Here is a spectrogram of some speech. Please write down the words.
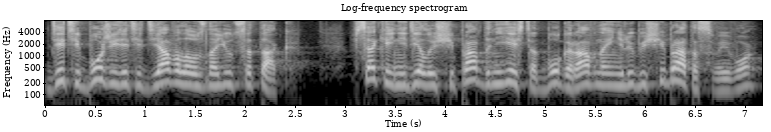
«Дети Божьи и дети дьявола узнаются так. Всякий, не делающий правды, не есть от Бога, равно и не любящий брата своего.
